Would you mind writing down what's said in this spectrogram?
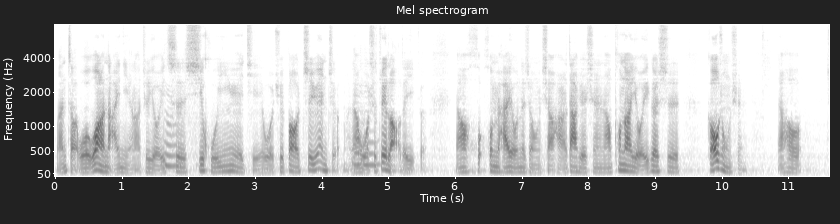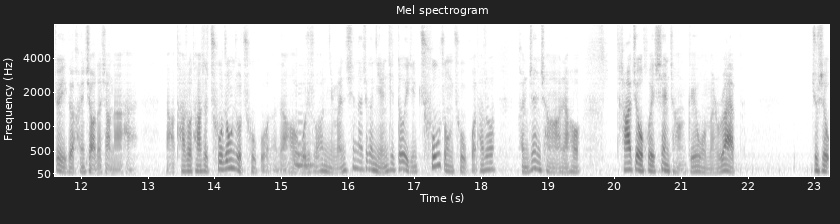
蛮早，我忘了哪一年了，就有一次西湖音乐节，我去报志愿者嘛，然后我是嗯最老的一个，然后后后面还有那种小孩大学生，然后碰到有一个是高中生，然后就一个很小的小男孩。然后他说他是初中就出国了，然后我就说、哦你们现在这个年纪都已经初中出国，他说很正常啊，然后他就会现场给我们 rap，就是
